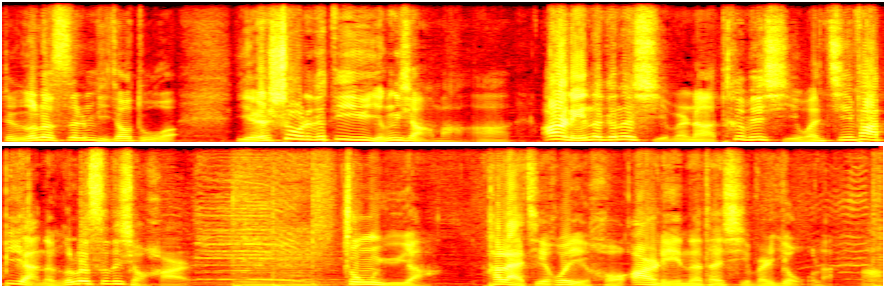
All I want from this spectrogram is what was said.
这俄罗斯人比较多，也是受这个地域影响吧啊。二林子跟他媳妇儿呢特别喜欢金发碧眼的俄罗斯的小孩儿终于呀，他俩结婚以后，二林子他媳妇儿有了啊。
